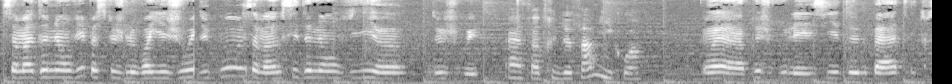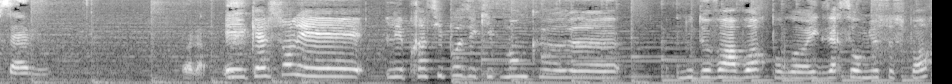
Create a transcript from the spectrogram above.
ça m'a donné envie parce que je le voyais jouer. Du coup, ça m'a aussi donné envie euh, de jouer. ah, C'est un truc de famille quoi. Ouais, après je voulais essayer de le battre et tout ça, mais voilà. Et quels sont les, les principaux équipements que euh, nous devons avoir pour euh, exercer au mieux ce sport?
